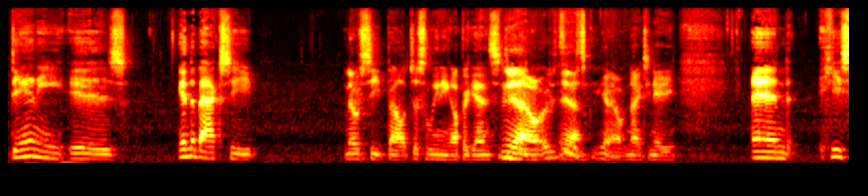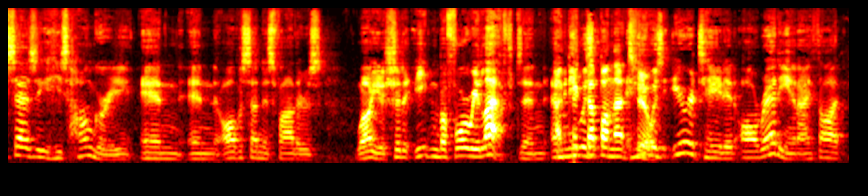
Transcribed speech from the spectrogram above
Danny is in the back seat, no seatbelt, just leaning up against. You Yeah, know, it's, yeah. it's, you know, 1980, and he says he, he's hungry, and and all of a sudden his father's. Well, you should have eaten before we left, and I, I mean he was up on that, He was irritated already, and I thought,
